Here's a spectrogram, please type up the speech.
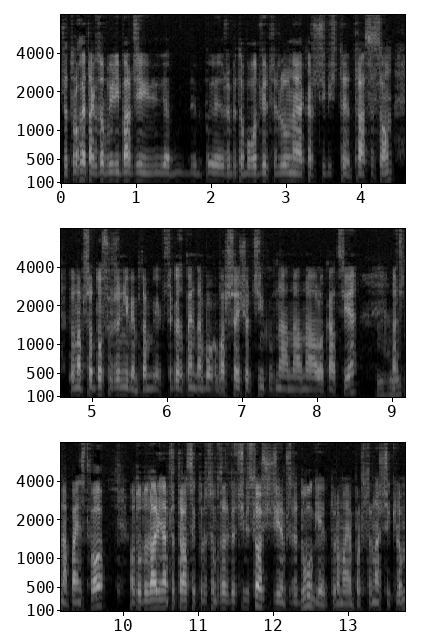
że, trochę tak zrobili bardziej, żeby to było odzwierciedlone, jaka rzeczywiste trasy są, to na przykład doszło, że nie wiem, tam jak z tego zapamiętam było chyba 6 odcinków na, na, na lokację, Mhm. znaczy na państwo, no to dodali na przykład trasy, które są w rzeczywistości, czyli na przykład te długie, które mają po 14 km.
